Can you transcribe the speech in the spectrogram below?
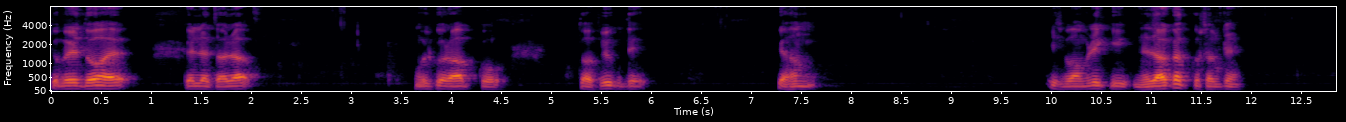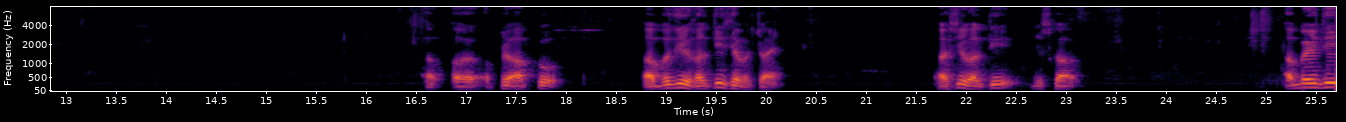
تو میری دعا ہے کہ اللہ تعالیٰ مجھ کو آپ کو توفیق دے کہ ہم اس معاملے کی نزاکت کو سمجھیں اور اپنے آپ کو ابدی غلطی سے بچائیں ایسی غلطی جس کا ابدی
